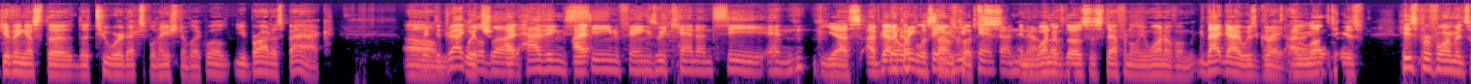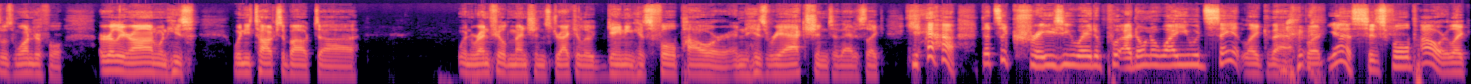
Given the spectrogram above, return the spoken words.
giving us the the two word explanation of like well you brought us back With the Um, Dracula blood, I- having I- seen things we can't unsee, and Yes, I've got a couple of sound clips, and one of those is definitely one of them. That guy was great. I loved his his performance was wonderful. Earlier on, when he's when he talks about uh, when Renfield mentions Dracula gaining his full power, and his reaction to that is like, "Yeah, that's a crazy way to put. I don't know why you would say it like that, but yes, his full power. Like,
